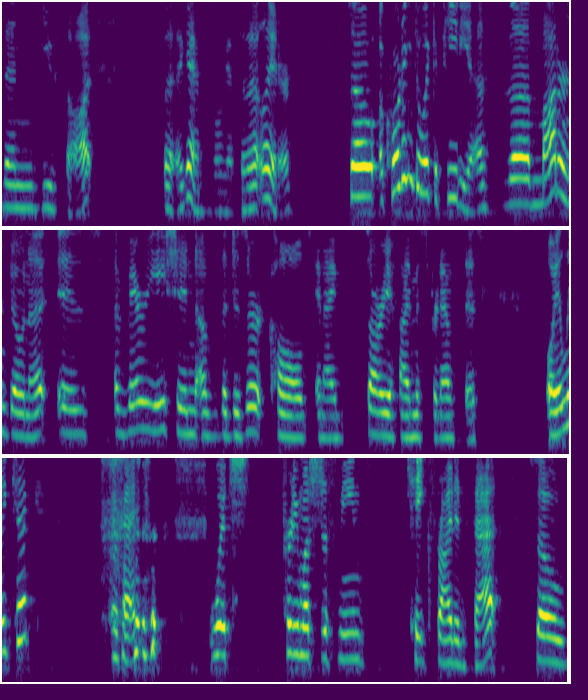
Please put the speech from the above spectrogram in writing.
than you thought. But again, we'll get to that later. So, according to Wikipedia, the modern donut is a variation of the dessert called, and I'm sorry if I mispronounce this, olykoek, Okay. which pretty much just means cake fried in fat. So,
